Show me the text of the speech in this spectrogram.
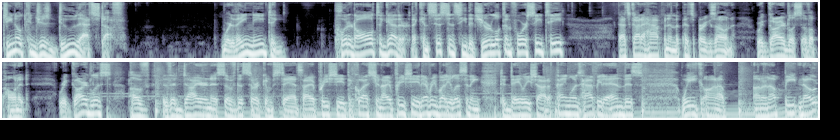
Gino can just do that stuff where they need to put it all together. The consistency that you're looking for, CT, that's got to happen in the Pittsburgh zone regardless of opponent, regardless of the direness of the circumstance. I appreciate the question. I appreciate everybody listening to Daily Shot of Penguins. Happy to end this week on a on an upbeat note.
